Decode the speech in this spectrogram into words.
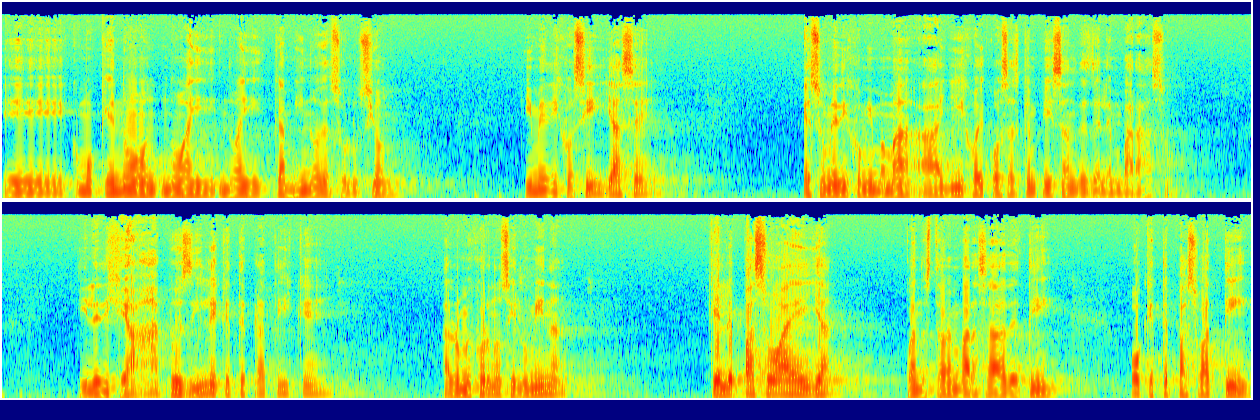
eh, como que no, no, hay, no hay camino de solución. Y me dijo, sí, ya sé. Eso me dijo mi mamá, ay hijo, hay cosas que empiezan desde el embarazo. Y le dije, ah, pues dile que te platique. A lo mejor nos ilumina. ¿Qué le pasó a ella cuando estaba embarazada de ti? ¿O qué te pasó a ti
